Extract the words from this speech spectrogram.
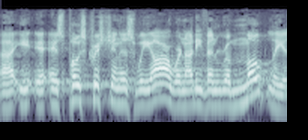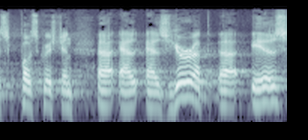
Uh, as post Christian as we are, we're not even remotely as post Christian uh, as, as, Europe uh, is.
